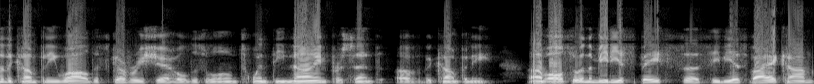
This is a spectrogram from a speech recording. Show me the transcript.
of the company, while Discovery shareholders will own 29% of the company. Um, also in the media space, uh, CBS Viacom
